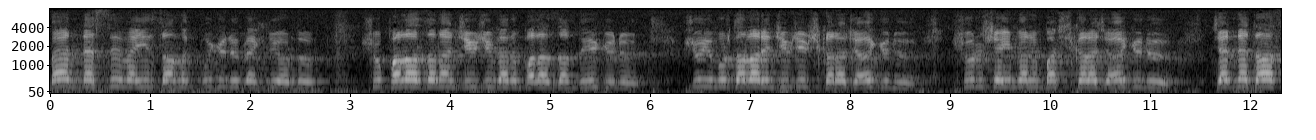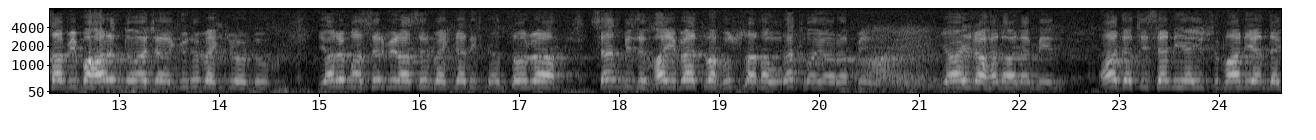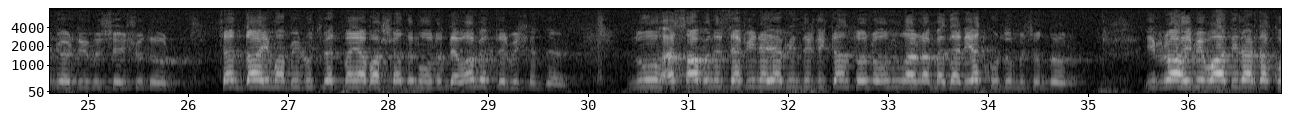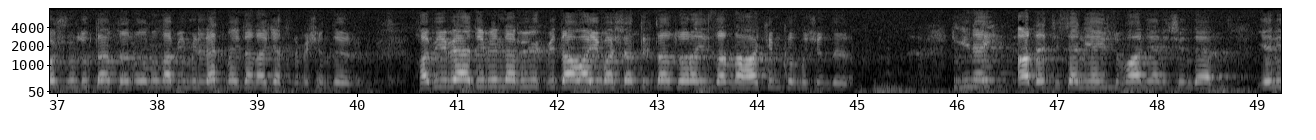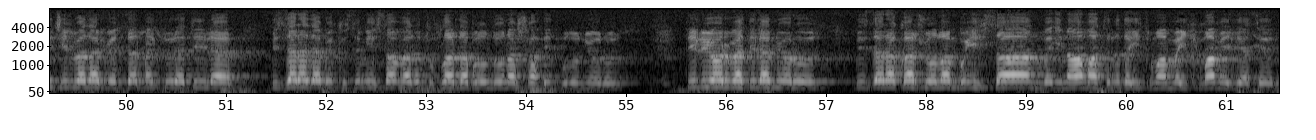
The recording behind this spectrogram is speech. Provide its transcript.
Ben neslim ve insanlık bugünü bekliyordum. Şu palazlanan civcivlerin palazlandığı günü, şu yumurtaların civciv çıkaracağı günü, şu rüşeğimlerin baş çıkaracağı günü, cennet asa bir baharın doğacağı günü bekliyorduk. Yarım asır bir asır bekledikten sonra sen bizi haybet ve husrana uğratma ya Rabbi. Ya ilahel alemin. Adeti seniye-i sübhaniyende gördüğümüz şey şudur. Sen daima bir lütfetmeye başladın onu devam ettirmişsindir. Nuh eshabını sefineye bindirdikten sonra onlarla medeniyet kurdurmuşundur. İbrahim'i vadilerde koşturduktan sonra onunla bir millet meydana getirmişindir. Habibi Edib'inle büyük bir davayı başlattıktan sonra insanla hakim kılmışındır. Yine adet-i seniye-i içinde yeni cilveler göstermek suretiyle bizlere de bir kısım ihsan ve lütuflarda bulunduğuna şahit bulunuyoruz. Diliyor ve dileniyoruz. Bizlere karşı olan bu ihsan ve inamatını da itmam ve ikmam eylesin.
